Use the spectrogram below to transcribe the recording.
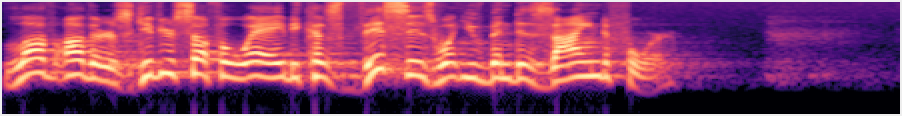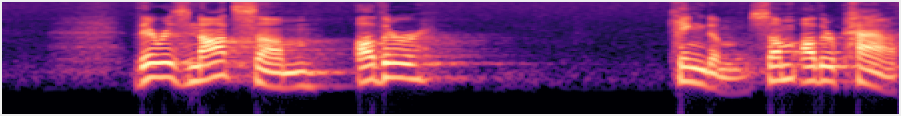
love others, give yourself away because this is what you've been designed for. There is not some other kingdom, some other path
